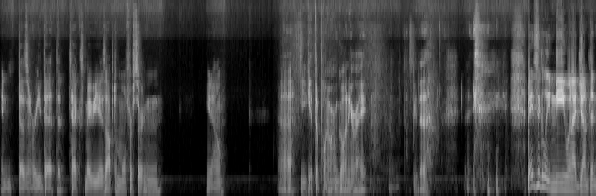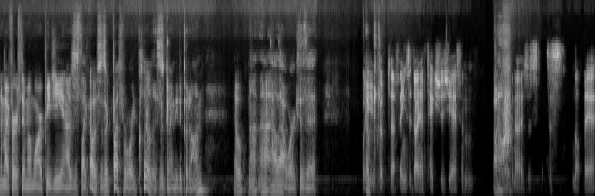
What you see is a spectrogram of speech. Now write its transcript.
and doesn't read that the text maybe is optimal for certain you know uh you get the point where i'm going here right don't be the basically me when i jumped into my first mmorpg and i was just like oh this is a quest reward clearly this is going to need to put on nope not, not how that works is it you Okay. equip uh, things that don't have textures yet, and oh you know, it's just it's just not there.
